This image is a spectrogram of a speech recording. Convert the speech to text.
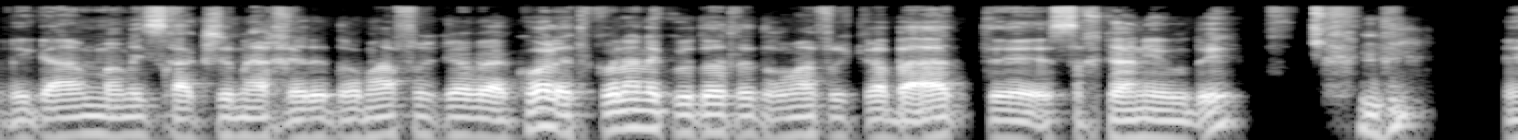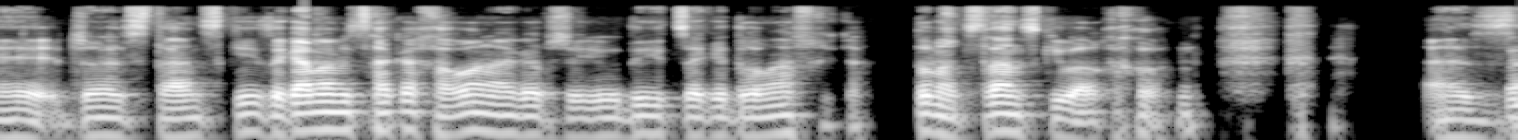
וגם המשחק שמאחד את דרום אפריקה והכל, את כל הנקודות לדרום אפריקה בעט אה, שחקן יהודי, אה, ג'ואל סטרנסקי, זה גם המשחק האחרון אגב שיהודי ייצג את דרום אפריקה, זאת אומרת סטרנסקי הוא האחרון, אז...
